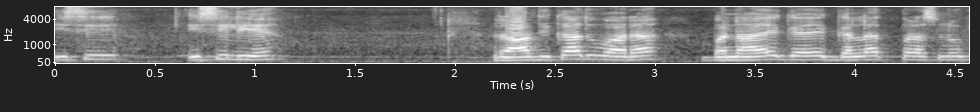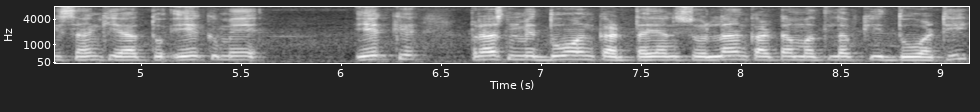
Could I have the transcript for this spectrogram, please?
इसी, इसीलिए राधिका द्वारा बनाए गए गलत प्रश्नों की संख्या तो एक में, एक प्रश्न में दो अंक कटता है, यानी सोलह अंक काटा मतलब कि दो अठी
